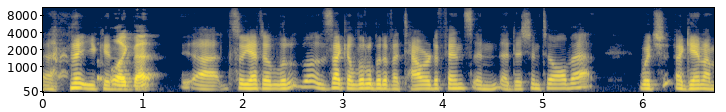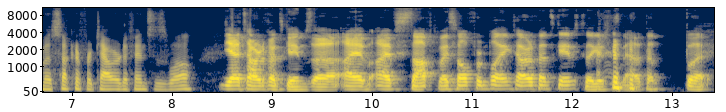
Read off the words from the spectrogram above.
uh, that you can like that. Uh, so you have to. Little, it's like a little bit of a tower defense in addition to all that. Which again, I'm a sucker for tower defense as well. Yeah, tower defense games. Uh, I have I've stopped myself from playing tower defense games because I get mad at them. But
